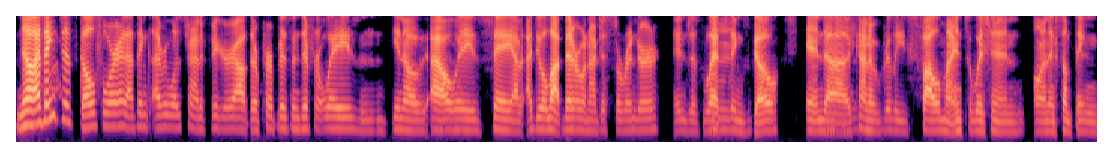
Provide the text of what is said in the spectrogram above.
No, I think just go for it. I think everyone's trying to figure out their purpose in different ways. And, you know, I always say I, I do a lot better when I just surrender and just let Mhm. things go and uh, Mhm. kind of really follow my intuition on if something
